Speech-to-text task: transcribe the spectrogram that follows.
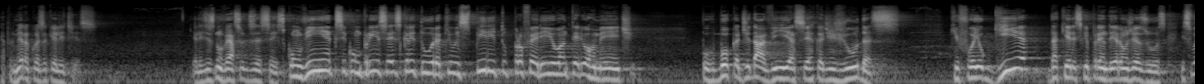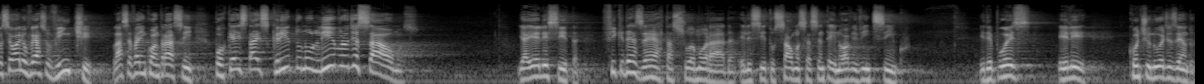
É a primeira coisa que ele diz. Ele diz no verso 16: Convinha que se cumprisse a escritura que o Espírito proferiu anteriormente, por boca de Davi, acerca de Judas, que foi o guia daqueles que prenderam Jesus. E se você olha o verso 20, lá você vai encontrar assim: Porque está escrito no livro de Salmos. E aí ele cita: Fique deserta a sua morada. Ele cita o Salmo 69, 25. E depois ele continua dizendo:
